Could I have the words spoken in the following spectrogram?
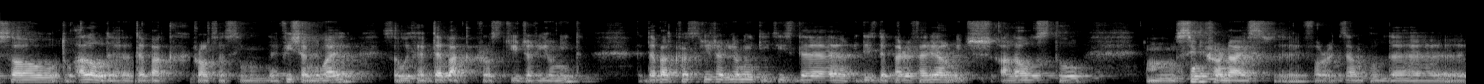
so to allow the debug process in efficient way. So we have debug cross trigger unit. Debug cross trigger unit it is the it is the peripheral which allows to um, synchronize, uh, for example, the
